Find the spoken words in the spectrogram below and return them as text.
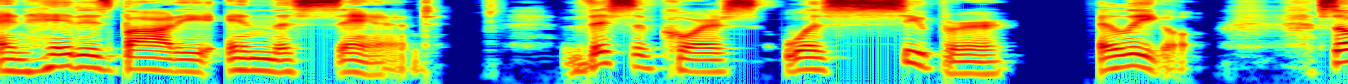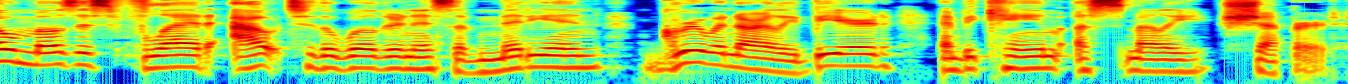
and hid his body in the sand. This, of course, was super illegal. So Moses fled out to the wilderness of Midian, grew a gnarly beard, and became a smelly shepherd.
